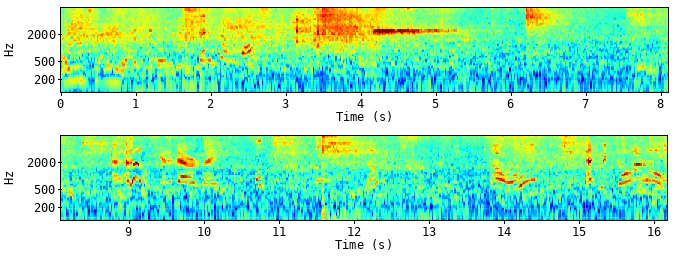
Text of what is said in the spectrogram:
Are you strategy wise with the golden team? Oh, we got a power play. Oh. No? Oh. That's McDonald's.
